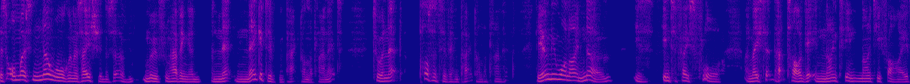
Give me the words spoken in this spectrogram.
there's almost no organizations that have moved from having a, a, net negative impact on the planet to a net positive impact on the planet. The only one I know is Interface Floor, and they set that target in 1995.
